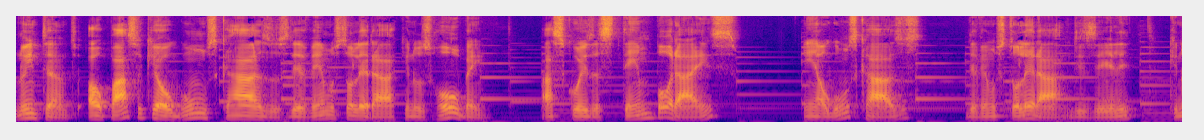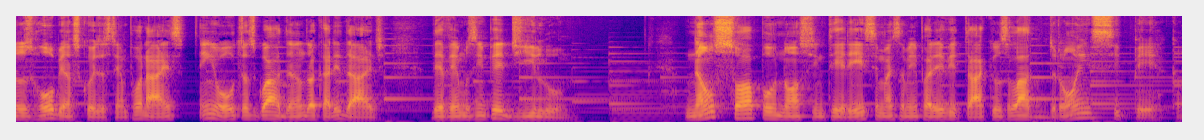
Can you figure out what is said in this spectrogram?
No entanto, ao passo que em alguns casos devemos tolerar que nos roubem as coisas temporais, em alguns casos devemos tolerar, diz ele, que nos roubem as coisas temporais, em outras, guardando a caridade, devemos impedi-lo, não só por nosso interesse, mas também para evitar que os ladrões se percam.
